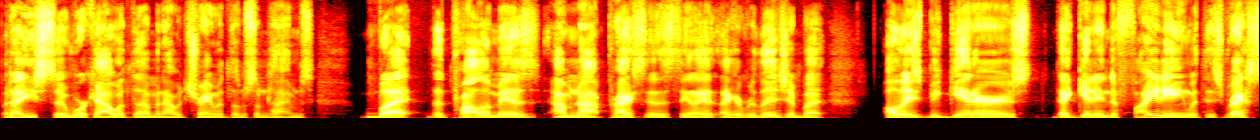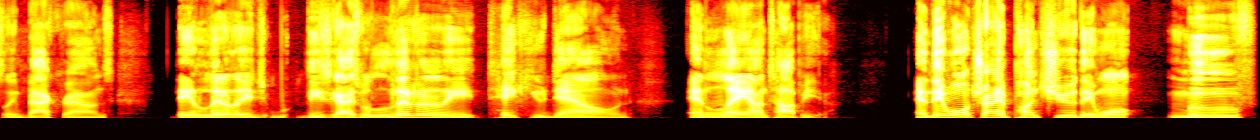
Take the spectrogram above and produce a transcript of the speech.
but I used to work out with them and I would train with them sometimes. But the problem is, I'm not practicing this thing like, like a religion. But all these beginners that get into fighting with these wrestling backgrounds, they literally, these guys will literally take you down and lay on top of you. And they won't try and punch you, they won't move.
